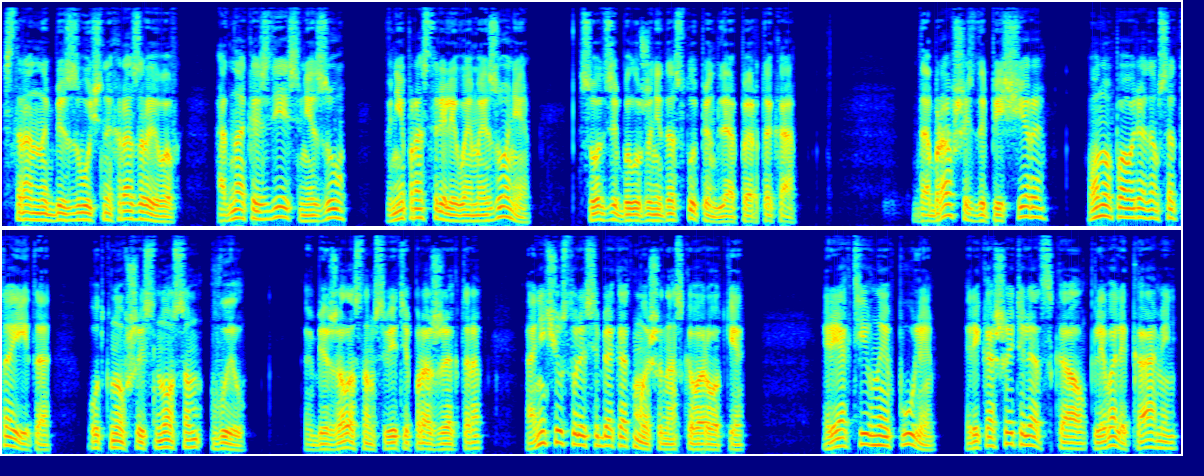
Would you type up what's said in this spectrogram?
странно беззвучных разрывов, однако здесь, внизу, в непростреливаемой зоне, Содзи был уже недоступен для ПРТК. Добравшись до пещеры, он упал рядом с Атаита, уткнувшись носом выл. В безжалостном свете прожектора они чувствовали себя как мыши на сковородке. Реактивные пули рикошетили от скал, клевали камень,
